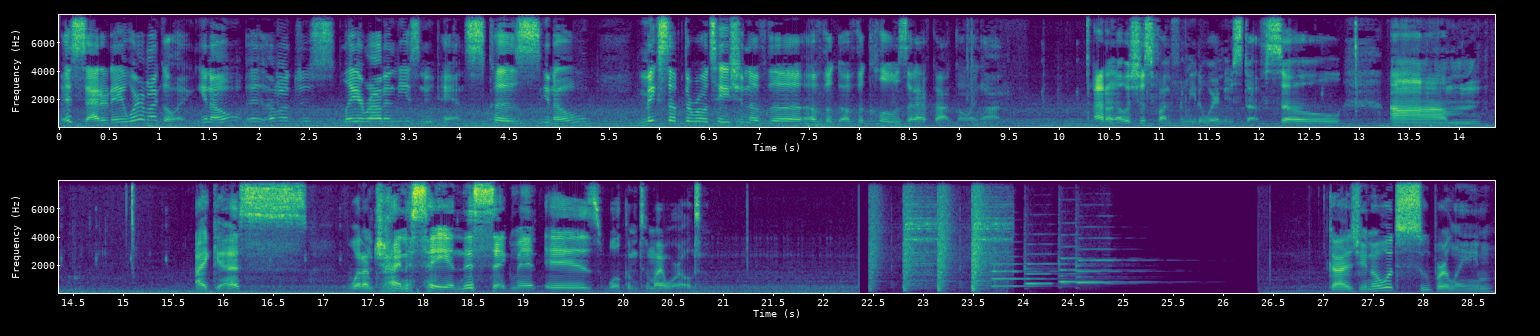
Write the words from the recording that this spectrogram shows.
it's Saturday. Where am I going? You know, I'm gonna just lay around in these new pants because you know mix up the rotation of the of the of the clothes that I've got going on. I don't know, it's just fun for me to wear new stuff. So um I guess what I'm trying to say in this segment is welcome to my world. Guys, you know what's super lame?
